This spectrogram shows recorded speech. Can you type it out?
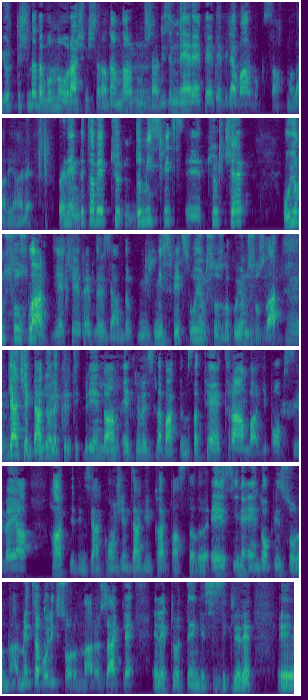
yurt dışında da bununla uğraşmışlar. Adamlar hmm. bulmuşlar. Bizim NRP'de bile var bu kısaltmalar yani. Önemli. Tabii The Misfits e, Türkçe uyumsuzlar diye çevirebiliriz. Yani The Misfits uyumsuzluk, uyumsuzlar. Hmm. Gerçekten de öyle. Kritik bir yeni doğanın etiyolojisine baktığımızda T, travma, hipoksi veya heart dediğimiz yani konjenital bir kalp hastalığı, E'si yine endokrin sorunlar, metabolik sorunlar, özellikle elektrolit dengesizlikleri, e,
